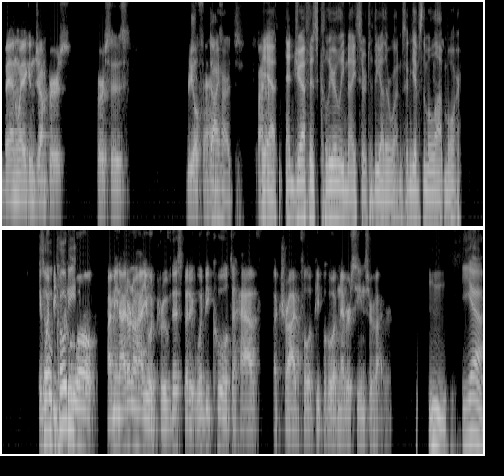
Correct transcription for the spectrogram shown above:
bandwagon jumpers versus real fans. Diehards. Diehards. Yeah, and Jeff is clearly nicer to the other ones and gives them a lot more. It So, would be Cody- cool. I mean, I don't know how you would prove this, but it would be cool to have a tribe full of people who have never seen Survivor. Mm. Yeah,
